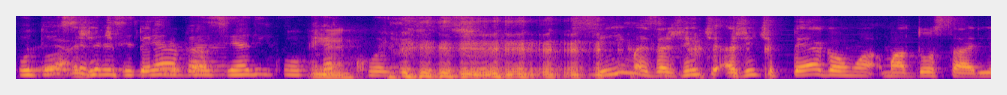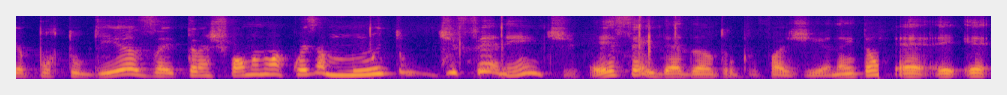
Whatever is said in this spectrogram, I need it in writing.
O doce a gente brasileiro é pega- baseado em qualquer É. coisa. Sim, mas a gente, a gente pega uma, uma doçaria portuguesa e transforma numa coisa muito diferente. Essa é a ideia da antropofagia, né? Então, é, é- é-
